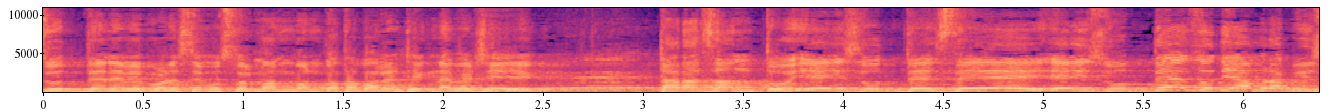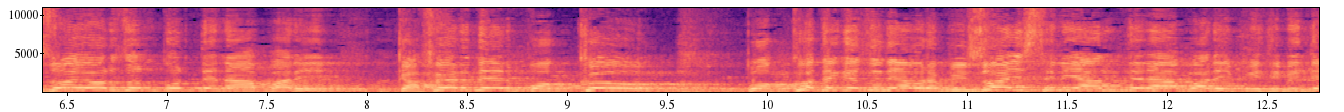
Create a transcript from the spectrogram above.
যুদ্ধে নেমে পড়েছে মুসলমানগণ কথা বলেন ঠিক না ঠিক? তারা জানতো, এই যুদ্ধে যে, এই যুদ্ধে যদি আমরা বিজয় অর্জন করতে না পারি, কাফেরদের পক্ষ পক্ষ থেকে যদি আমরা বিজয় শ্রেণি আনতে না পারি, পৃথিবীতে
